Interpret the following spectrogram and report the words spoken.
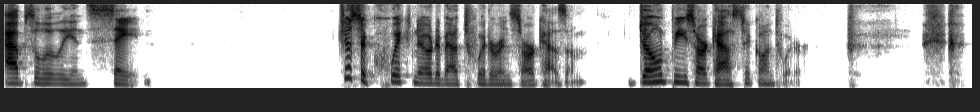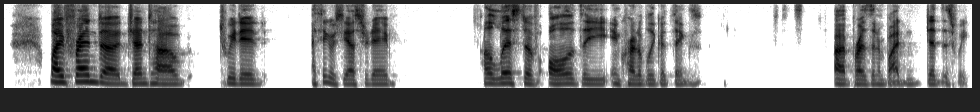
absolutely insane. Just a quick note about twitter and sarcasm. Don't be sarcastic on twitter my friend uh, gentile tweeted I think it was yesterday, a list of all of the incredibly good things uh, President Biden did this week.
